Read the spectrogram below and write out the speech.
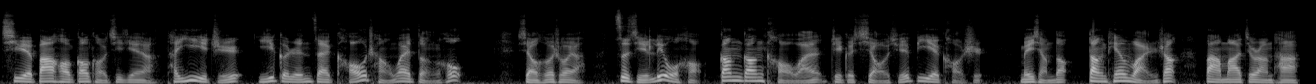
七月八号高考期间啊，他一直一个人在考场外等候。小何说呀，自己六号刚刚考完这个小学毕业考试，没想到当天晚上，爸妈就让他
